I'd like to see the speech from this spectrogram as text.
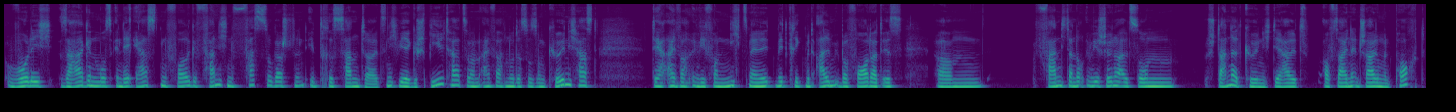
Obwohl ich sagen muss, in der ersten Folge fand ich ihn fast sogar schon interessanter. Jetzt nicht, wie er gespielt hat, sondern einfach nur, dass du so einen König hast, der einfach irgendwie von nichts mehr mitkriegt, mit allem überfordert ist. Ähm, fand ich dann doch irgendwie schöner als so ein Standardkönig, der halt auf seine Entscheidungen pocht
